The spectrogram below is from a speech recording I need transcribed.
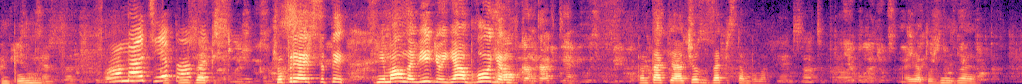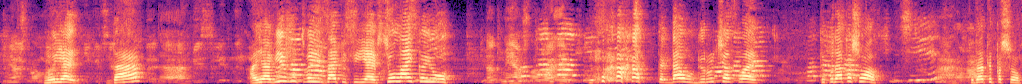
Не помню. Мама, где Какую запись? Что прячешься ты? Снимал на видео, я блогер Ну, ВКонтакте. ВКонтакте. А что за запись там была? Я не знаю, ты про... А я тоже не знаю. Ну я, да? Да. А я вижу твои записи, я все лайкаю. Так меня взломали. Тогда уберу сейчас лайк. Ты куда пошел? А? Куда ты пошел?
